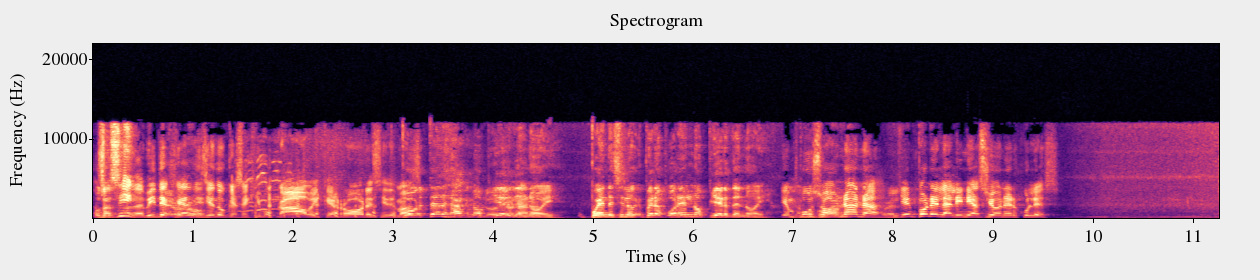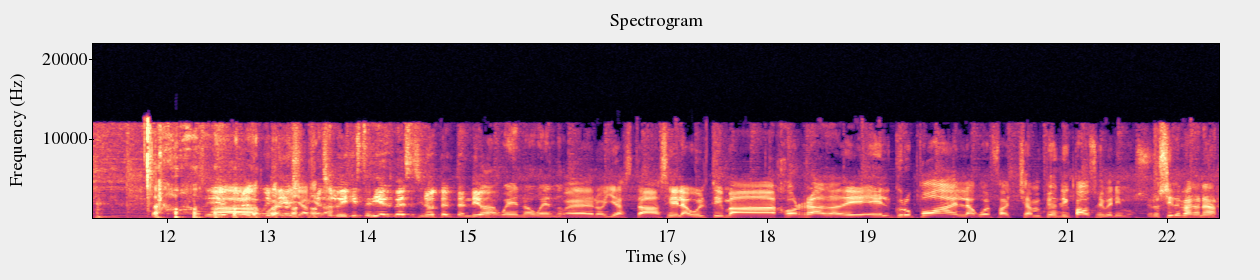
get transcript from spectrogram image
O sea, sí, a David De Gea no. diciendo que se equivocaba y que errores y demás. Por Ten Hag no pierden hoy. Pueden decirlo, pero por él no pierden hoy. ¿Quién puso a Onana? ¿Quién pone la alineación, Hércules? Sí, Ah, pero bueno, ya, ya ya está. se lo dijiste 10 veces y no te entendió. Ah, bueno, bueno. Bueno, ya está. Así la última jornada del Grupo A en la UEFA Champions League. Pausa y venimos. Pero sí le va a ganar.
